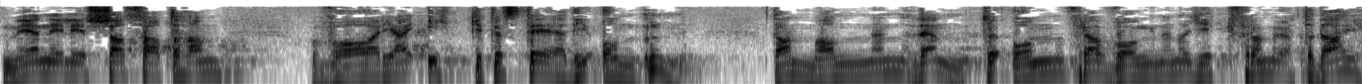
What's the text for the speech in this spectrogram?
Men Elisha sa til ham, Var jeg ikke til stede i ånden da mannen vendte om fra vognen og gikk for å møte deg?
